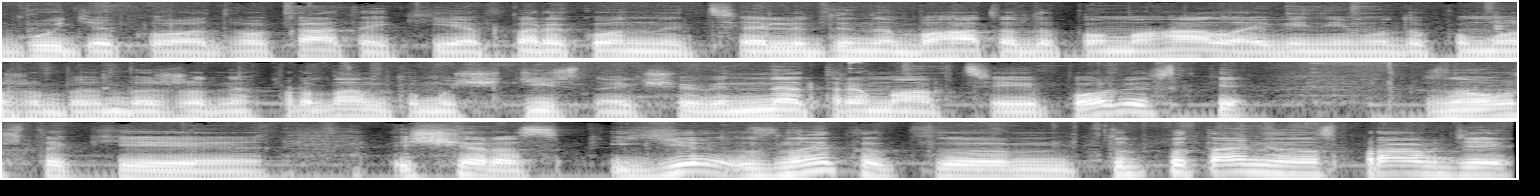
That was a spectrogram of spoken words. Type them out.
будь-якого адвоката, який я переконаний, ця людина багато допомагала, і він йому допоможе без, без жодних проблем. Тому що дійсно, якщо він не тримав цієї повістки, знову ж таки, ще раз, є знаєте, тут питання насправді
